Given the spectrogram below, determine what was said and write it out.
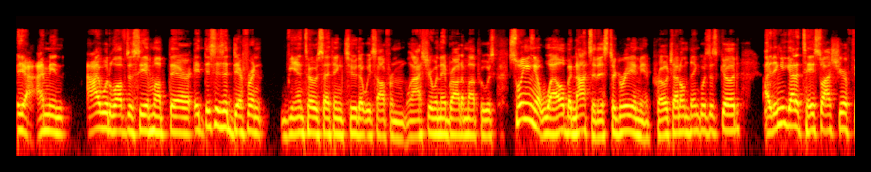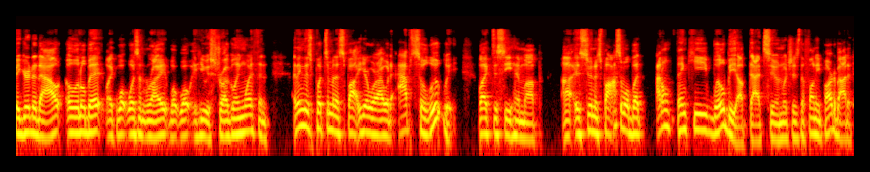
Yeah, I mean, I would love to see him up there. It, this is a different Vientos, I think, too, that we saw from last year when they brought him up, who was swinging it well, but not to this degree. And the approach, I don't think, was as good. I think he got a taste last year, figured it out a little bit, like what wasn't right, what what he was struggling with, and I think this puts him in a spot here where I would absolutely like to see him up uh, as soon as possible. But I don't think he will be up that soon, which is the funny part about it.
